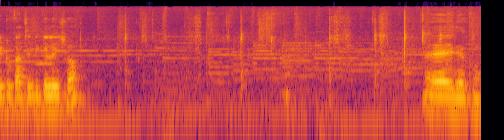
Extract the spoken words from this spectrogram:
একটু কাছের দিকে লেছ এই দেখুন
